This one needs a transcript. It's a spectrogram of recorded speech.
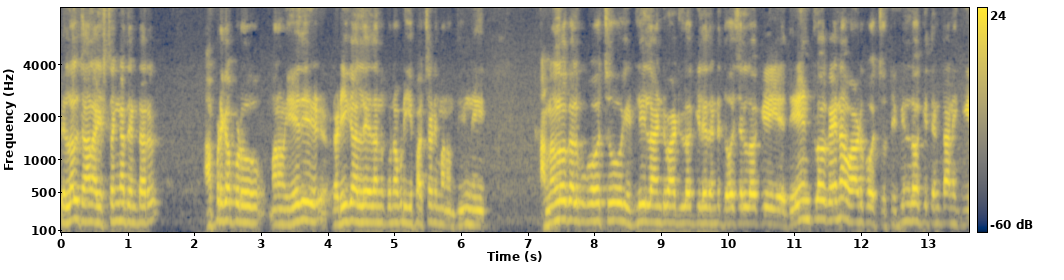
పిల్లలు చాలా ఇష్టంగా తింటారు. అప్పటికప్పుడు మనం ఏది రెడీగా లేదనుకున్నప్పుడు ఈ పచ్చడి మనం దీన్ని అన్నంలో కలుపుకోవచ్చు ఇడ్లీ లాంటి వాటిలోకి లేదంటే దోశల్లోకి దేంట్లోకైనా వాడుకోవచ్చు. టిఫిన్లోకి తినడానికి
